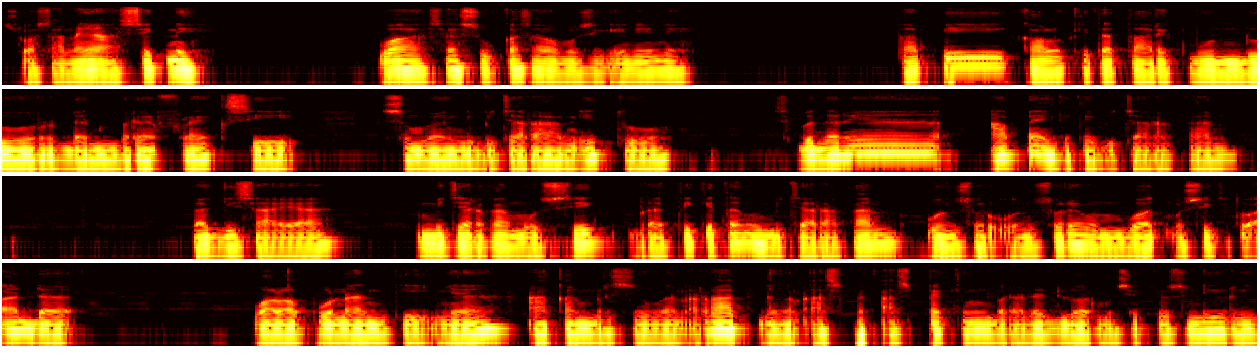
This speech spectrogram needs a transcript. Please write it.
Suasananya asik nih. Wah, saya suka sama musik ini nih." Tapi kalau kita tarik mundur dan berefleksi, semua yang dibicarakan itu sebenarnya apa yang kita bicarakan? Bagi saya, Membicarakan musik berarti kita membicarakan unsur-unsur yang membuat musik itu ada. Walaupun nantinya akan bersinggungan erat dengan aspek-aspek yang berada di luar musik itu sendiri.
